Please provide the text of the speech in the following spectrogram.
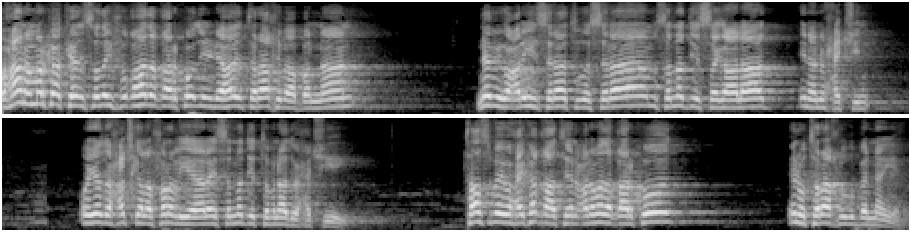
waxaana markaa keensaday fuqahada qaarkood in yidhahdeen taraakhi baa bannaan. Nebigu calayhi salaatu wasalaam sannaddii sagaalaad inaanu xajin oo iyadoo xajka la faral yeelay sannaddii tobnaad uu xajiyey. Taas bay waxay ka qaateen culammada qaarkood inuu taraakhigu bannaan yahay.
